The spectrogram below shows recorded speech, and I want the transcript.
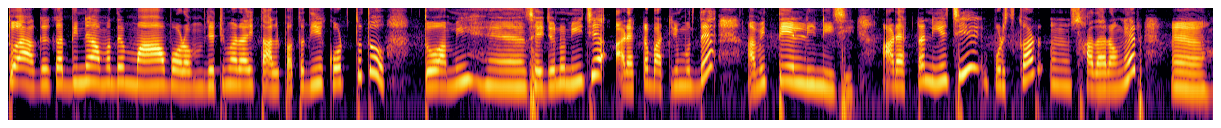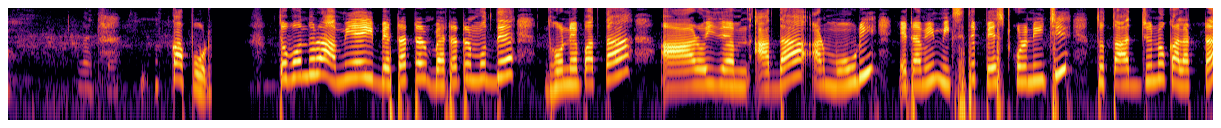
তো আগেকার দিনে আমাদের মা বড় জেঠিমারা এই তাল পাতা দিয়ে করতো তো তো আমি সেই জন্য নিয়েছি। আর একটা বাটির মধ্যে আমি তেল নিয়ে নিয়েছি। আর একটা নিয়েছি পরিষ্কার সাদা রঙের কাপড়। তো বন্ধুরা আমি এই ব্যাটারটার ব্যাটারটার মধ্যে ধনে পাতা আর ওই আদা আর মৌরি এটা আমি মিক্সিতে পেস্ট করে নিয়েছি। তো তার জন্য কালারটা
